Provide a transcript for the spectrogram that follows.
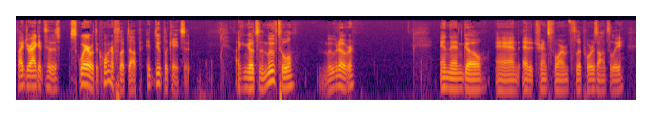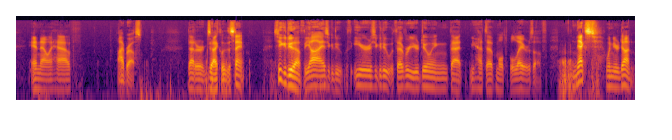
If I drag it to this square with the corner flipped up, it duplicates it. I can go to the move tool, move it over, and then go and edit, transform, flip horizontally, and now I have eyebrows that are exactly the same. So you could do that with the eyes, you could do it with ears, you could do it with whatever you're doing that you have to have multiple layers of. Next, when you're done,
